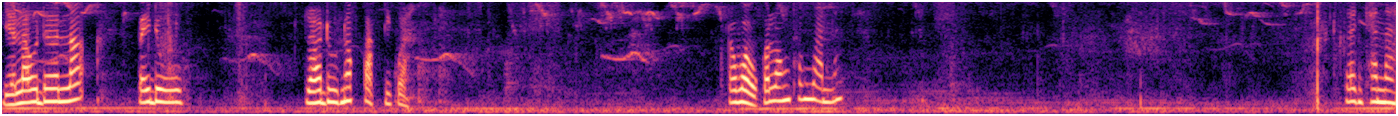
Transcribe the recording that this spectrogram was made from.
เดี๋ยวเราเดินเลาะไปดู รอดูนกกวักดีกว่ากระเหว่าก็ร้องทั้งวันนะเดินคณา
